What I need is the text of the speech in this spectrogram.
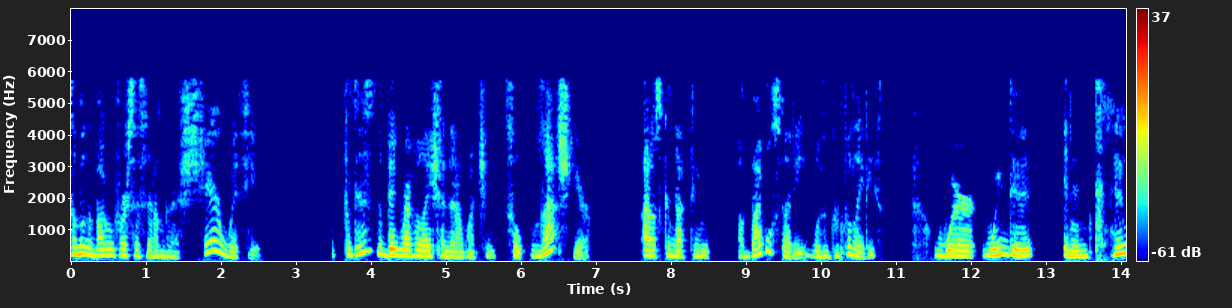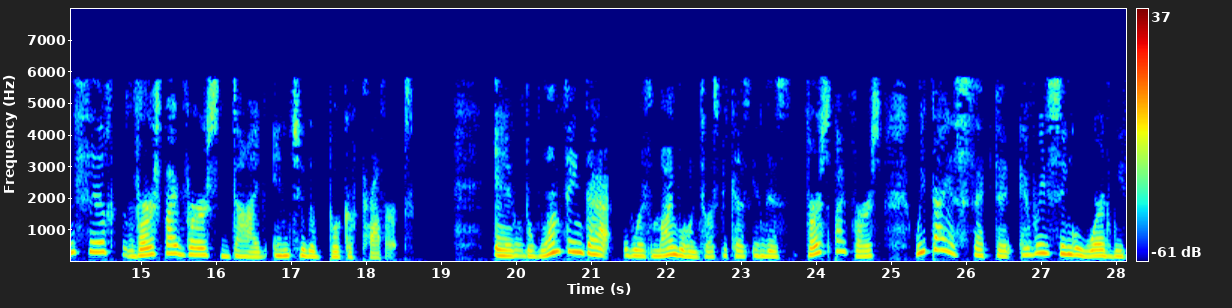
some of the Bible verses that I'm going to share with you. But this is the big revelation that I want you. So last year, I was conducting a Bible study with a group of ladies where we did an intensive verse by verse dive into the book of Proverbs. And the one thing that was mind blowing to us because in this verse by verse, we dissected every single word we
